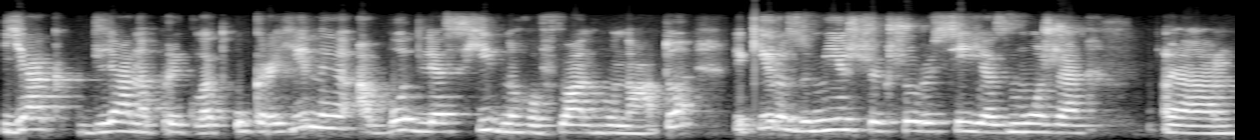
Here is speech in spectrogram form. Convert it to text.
як для, наприклад, України або для східного флангу НАТО, який розуміє, що якщо Росія зможе е, е,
